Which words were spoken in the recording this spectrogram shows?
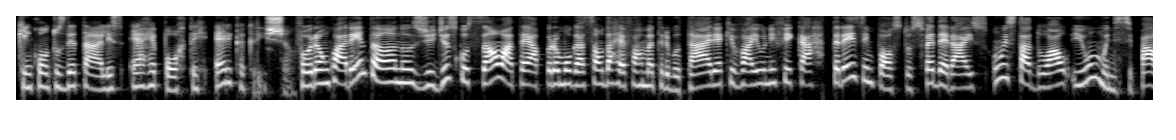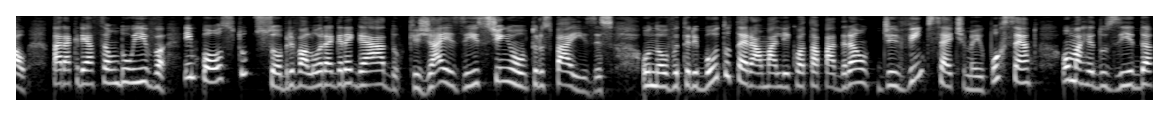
Quem conta os detalhes é a repórter repórter Érica Christian. Foram 40 anos de discussão até a promulgação da reforma tributária, que vai unificar três impostos federais, um estadual e um municipal, para a criação do IVA, Imposto sobre Valor Agregado, que já existe em outros países. O novo tributo terá uma alíquota padrão de 27,5%, uma reduzida,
